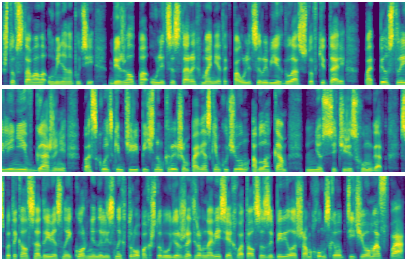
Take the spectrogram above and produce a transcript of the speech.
что вставало у меня на пути. Бежал по улице старых монеток, по улице рыбьих глаз, что в Китаре, по пестрой линии в Гажине, по скользким черепичным крышам, по вязким кучевым облакам, несся через Хумгат, спотыкался о древесные корни на лесных тропах, чтобы удержать равновесие, хватался за перила Шамхумского птичьего моста,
